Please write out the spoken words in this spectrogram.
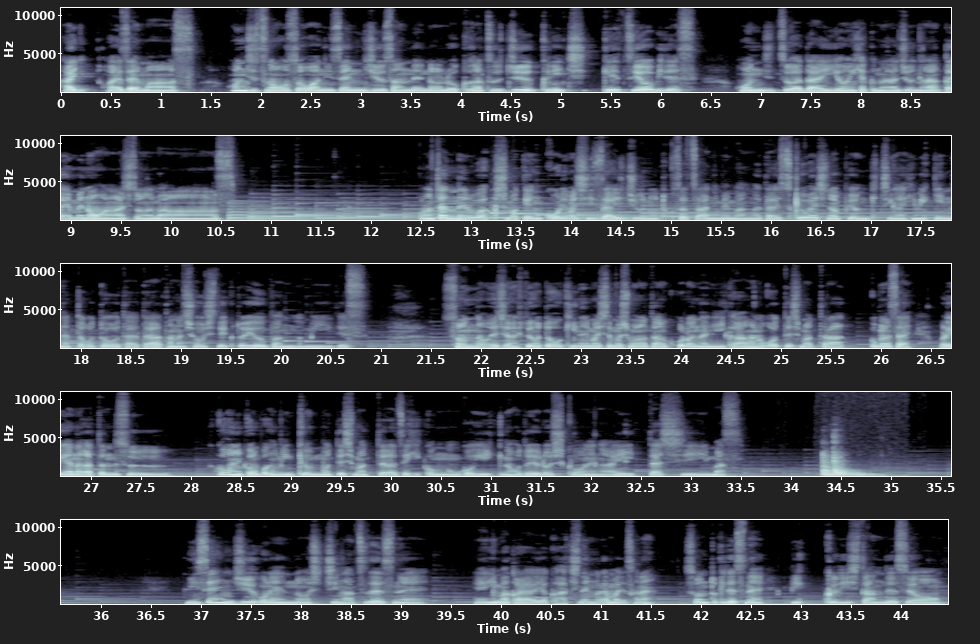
はい、おはようございます。本日の放送は2023年の6月19日、月曜日です。本日は第477回目のお話となります。このチャンネルは福島県郡山市在住の特撮アニメ漫画大好き親父のぴょん吉が響きになったことをだらだら話をしていくという番組です。そんな親父の一言を気になりまして、もしもあなたの心に何かが残ってしまったら、ごめんなさい。俺がなかったんです。幸にこの番組に興味持ってしまったら、ぜひ今後もごひいきのほどよろしくお願いいたします。2015年の7月ですね、今から約8年ぐらい前ですかね。その時ですね、びっくりしたんですよ。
